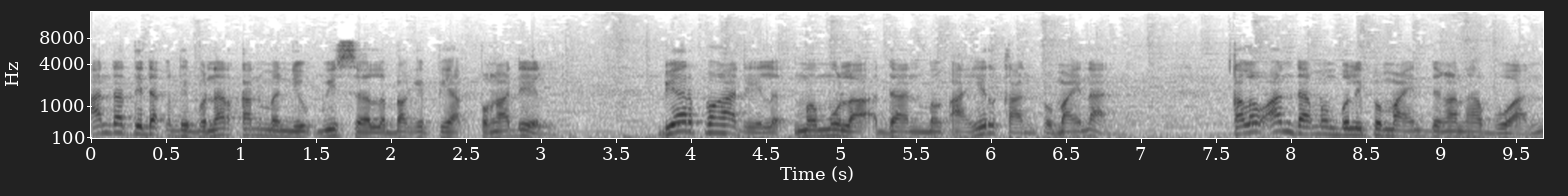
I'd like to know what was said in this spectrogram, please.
Anda tidak dibenarkan meniup whistle bagi pihak pengadil. Biar pengadil memula dan mengakhirkan permainan. Kalau anda membeli pemain dengan habuan,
